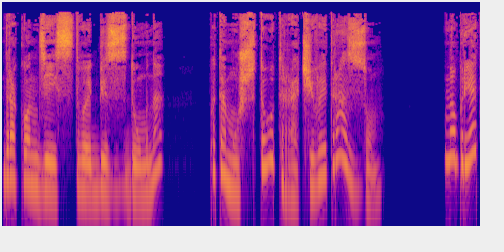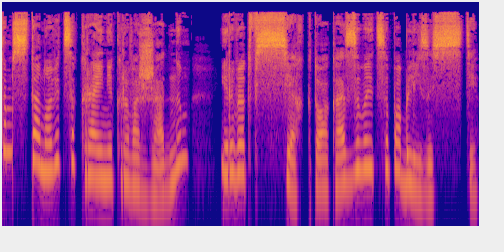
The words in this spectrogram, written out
Дракон действует бездумно, потому что утрачивает разум. Но при этом становится крайне кровожадным и рвет всех, кто оказывается поблизости.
